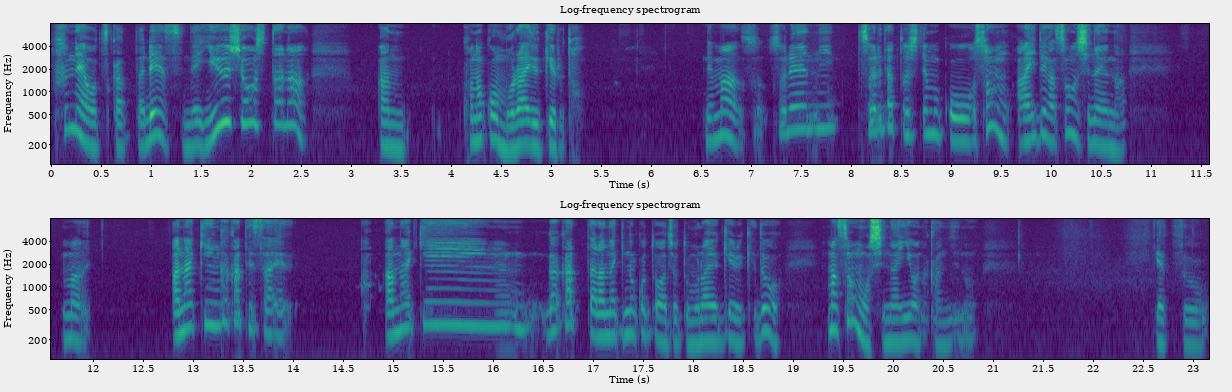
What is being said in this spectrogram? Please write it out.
船を使ったレースで優勝したらあのこの子をもらい受けると。でまあそそれにそれだとしてもこう損相手が損しないようなまあアナキンが勝ってさえアナキンが勝ったらアナキンのことはちょっともらい受けるけどまあ損をしないような感じのやつを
